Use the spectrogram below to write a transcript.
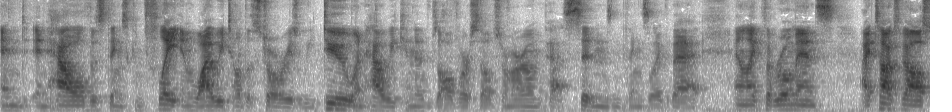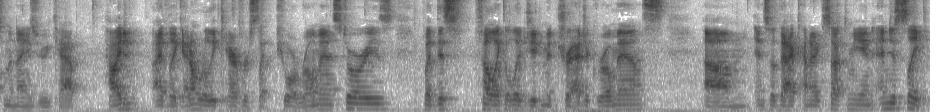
and and how all those things conflate and why we tell the stories we do and how we can absolve ourselves from our own past sins and things like that. And like the romance i talked about also in the 90s recap how i didn't i like i don't really care for just like pure romance stories but this felt like a legitimate tragic romance um, and so that kind of sucked me in. And just like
